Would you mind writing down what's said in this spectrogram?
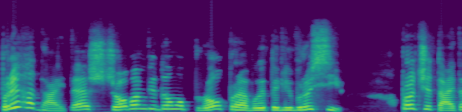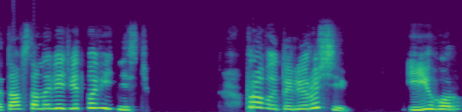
Пригадайте, що вам відомо про правителів Русі. Прочитайте та встановіть відповідність. Правителі Русі Ігор,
